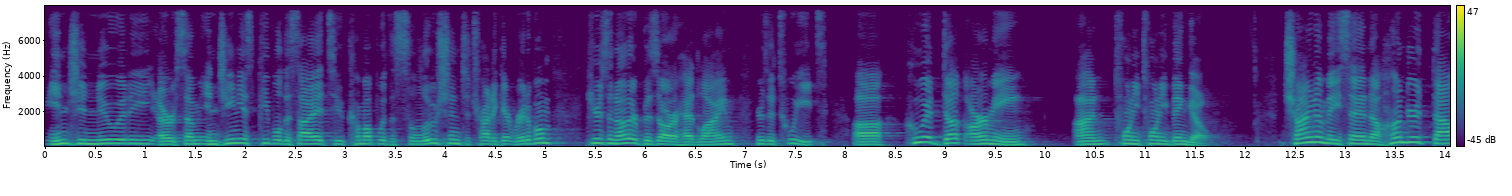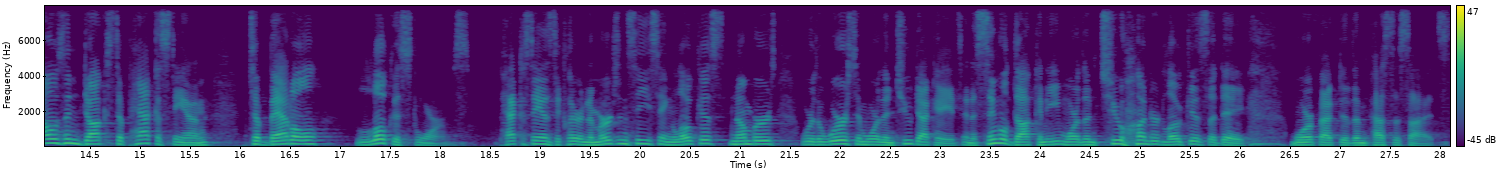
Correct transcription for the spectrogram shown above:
ingenuity or some ingenious people decided to come up with a solution to try to get rid of them. Here's another bizarre headline. Here's a tweet. Uh, who had duck army on 2020 bingo? China may send 100,000 ducks to Pakistan to battle locust swarms. Pakistan has declared an emergency, saying locust numbers were the worst in more than two decades, and a single duck can eat more than 200 locusts a day, more effective than pesticides.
